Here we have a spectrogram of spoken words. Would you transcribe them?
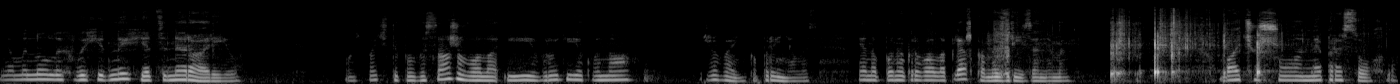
На минулих вихідних я цинерарію. Ось, бачите, повисаджувала і вроді як вона живенька прийнялась. Я понакривала пляшками зрізаними. Бачу, що не присохла.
